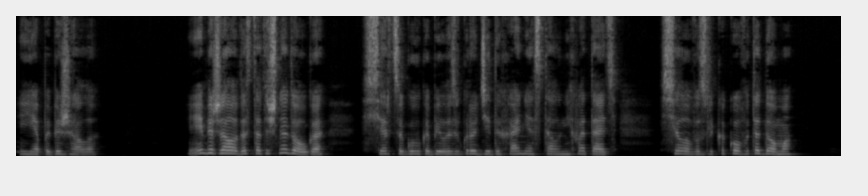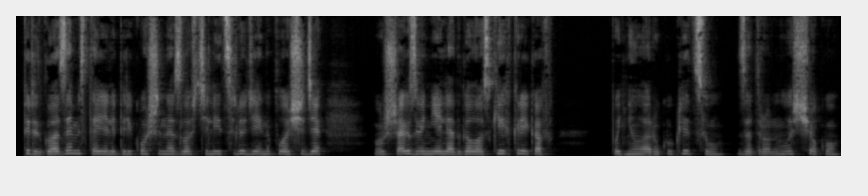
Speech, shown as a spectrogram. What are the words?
И я побежала. Я бежала достаточно долго. Сердце гулко билось в груди, дыхания стало не хватать. Села возле какого-то дома. Перед глазами стояли перекошенные злости лица людей на площади. В ушах звенели отголоски их криков. Подняла руку к лицу, затронула щеку.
